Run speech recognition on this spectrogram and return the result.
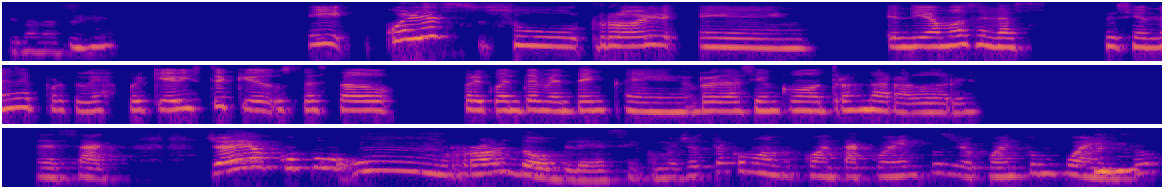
que iban a ser. ¿Y cuál es su rol en, digamos, en las sesiones de portugués? Porque he visto que usted ha estado frecuentemente en, en relación con otros narradores. Exacto. Yo ahí ocupo un rol doble, así como yo estoy como cuentos, yo cuento un cuento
